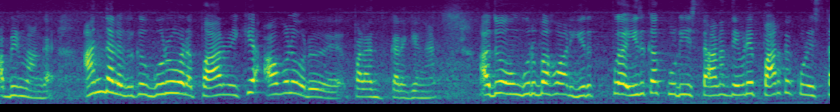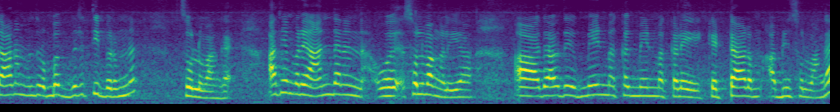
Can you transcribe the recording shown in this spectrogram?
அப்படின்வாங்க. அந்த அளவிற்கு குருவோட பார்வைக்கு அவ்வளோ ஒரு பலன் கிடைக்குங்க. அதுவும் குரு பகவான் இருப்ப இருக்கக்கூடிய ஸ்தானத்தை விட பார்க்கக்கூடிய ஸ்தானம் வந்து ரொம்ப விருத்தி பெறும்னு சொல்லுவாங்க. அதே மாதிரி அந்தணன் சொல்லுவாங்க இல்லையா? அதாவது மேன்மக்கள் மேன்மக்களே கெட்டாலும் அப்படின்னு சொல்லுவாங்க.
